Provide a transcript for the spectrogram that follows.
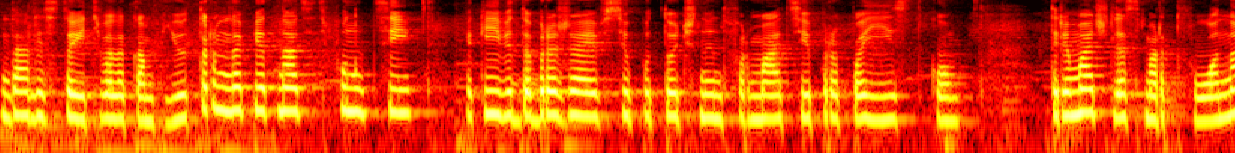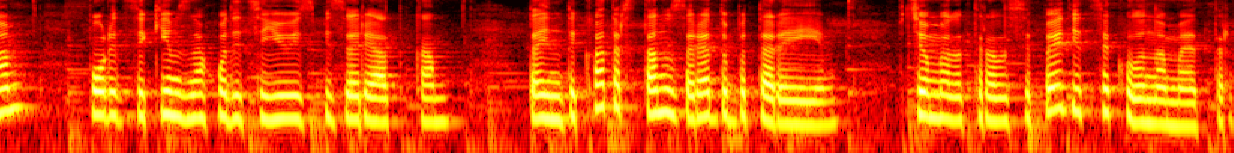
Далі стоїть велокомп'ютер на 15 функцій, який відображає всю поточну інформацію про поїздку, тримач для смартфона, поряд з яким знаходиться USB-зарядка, та індикатор стану заряду батареї. В цьому електровелосипеді це колонометр.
